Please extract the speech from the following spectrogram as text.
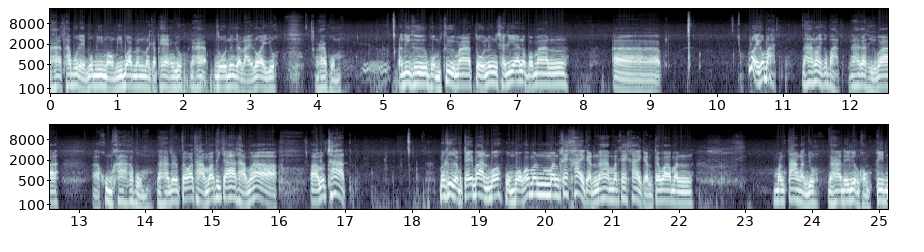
นะฮะถ้าผู้ใดบ่มีหมองมีบอลมันมันก็แพงอยู่นะฮะโดนนึงกับหลายร้อยอยู่นะครับผม อันนี้คือผมซื้อมาตัวนึงเฉลี่ยแล้วประมาณอ่าร้อยกว่าบาทนะฮะร้อยกว่าบาทนะฮะก็ถือว่า คุ้มค่าครับผมนะฮะแต่ว่าถามว่าพี่จ้าถามว่าารสชาติ มันคือกับใกล้บ้านบ่ผมบอกว่ามันมันคล้ายๆกันนะฮะมันคล้ายๆกัน แต่ว่ามันมันต่างกันอยู่นะฮะในเรื่องของกลิ่น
